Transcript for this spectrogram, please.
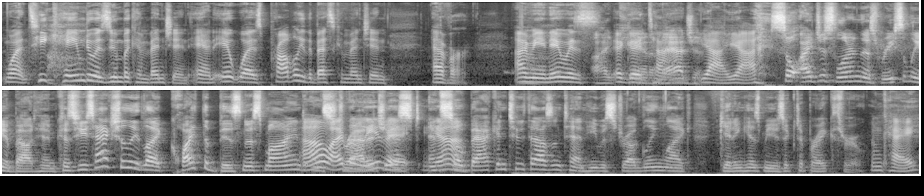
once. He came to a Zumba convention, and it was probably the best convention ever. I mean, it was I a good time. Imagine. Yeah, yeah. So I just learned this recently about him because he's actually like quite the business mind oh, and strategist. I believe it. And so back in 2010, he was struggling like getting his music to break through. Okay,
